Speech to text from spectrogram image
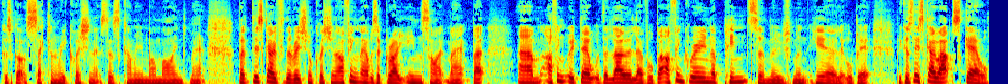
because I've got a secondary question that's just coming in my mind, Matt. But let's go for the original question. I think that was a great insight, Matt. But um, I think we've dealt with the lower level, but I think we're in a pincer movement here a little bit because let's go upscale.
